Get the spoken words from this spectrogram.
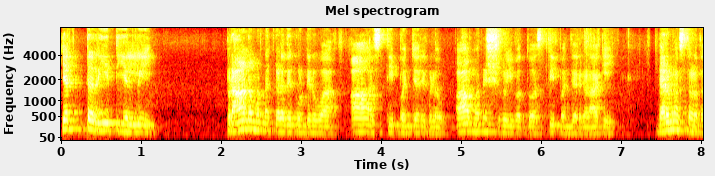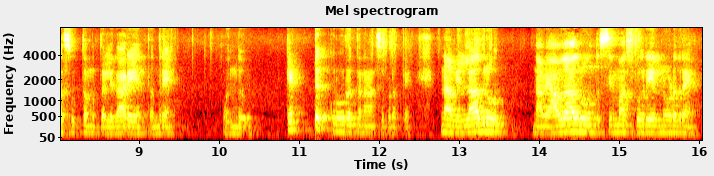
ಕೆಟ್ಟ ರೀತಿಯಲ್ಲಿ ಪ್ರಾಣವನ್ನು ಕಳೆದುಕೊಂಡಿರುವ ಆ ಅಸ್ಥಿ ಪಂಜರಿಗಳು, ಆ ಮನುಷ್ಯರು ಇವತ್ತು ಅಸ್ಥಿ ಪಂಜರಿಗಳಾಗಿ ಧರ್ಮಸ್ಥಳದ ಸುತ್ತಮುತ್ತಲಿದ್ದಾರೆ ಅಂತಂದರೆ ಒಂದು ಕೆಟ್ಟ ಕ್ರೂರತನ ಅನಿಸ್ಬಿಡುತ್ತೆ. ನಾವೆಲ್ಲಾದರೂ, ನಾವು ಯಾವುದಾದ್ರೂ ಒಂದು ಸಿನಿಮಾ ಸ್ಟೋರಿಯಲ್ಲಿ ನೋಡಿದ್ರೆ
